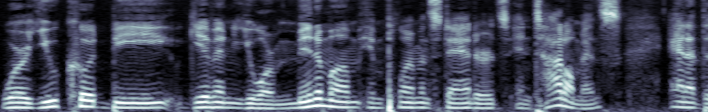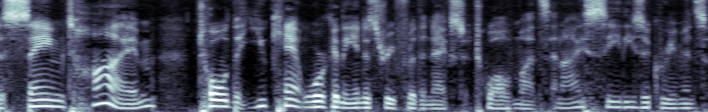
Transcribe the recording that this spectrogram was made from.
where you could be given your minimum employment standards entitlements and at the same time told that you can't work in the industry for the next 12 months. And I see these agreements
